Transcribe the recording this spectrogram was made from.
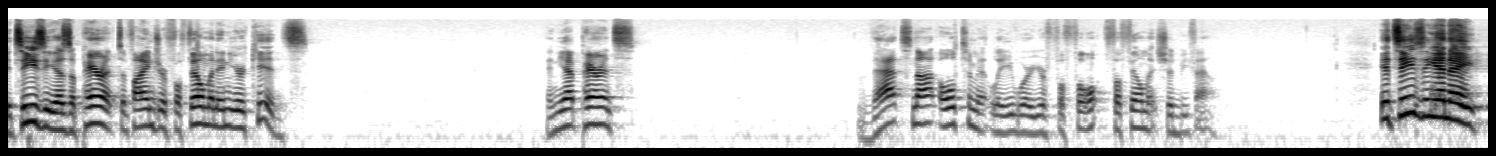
It's easy as a parent to find your fulfillment in your kids. And yet, parents, that's not ultimately where your fulfillment should be found. It's easy in a,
